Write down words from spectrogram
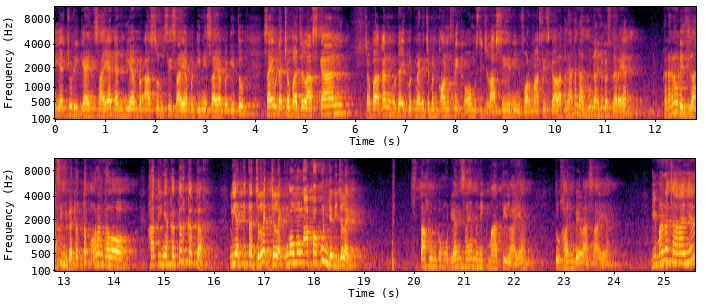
dia curigain saya dan dia berasumsi saya begini, saya begitu. Saya udah coba jelaskan, coba kan udah ikut manajemen konflik. Oh mesti jelasin informasi segala. Ternyata nggak guna juga saudara ya. Kadang-kadang udah jelasin juga tetap orang kalau hatinya kekeh-kekeh. Lihat kita jelek-jelek, ngomong apa pun jadi jelek. Setahun kemudian saya menikmati lah ya. Tuhan bela saya. Gimana caranya?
